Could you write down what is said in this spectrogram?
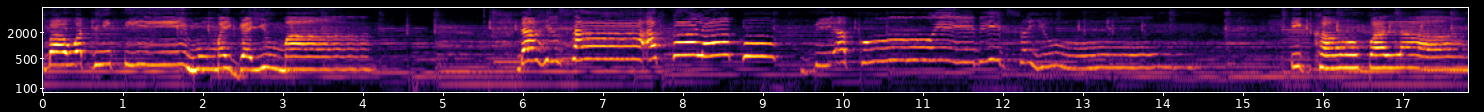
Bawat ngiti mong may gayuma. Dahil sa Ikaw pa lang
